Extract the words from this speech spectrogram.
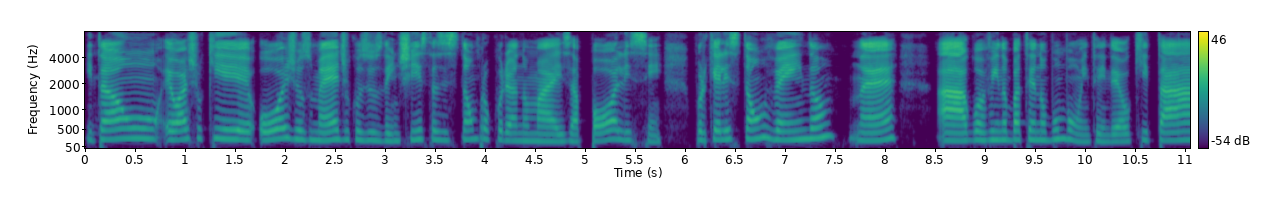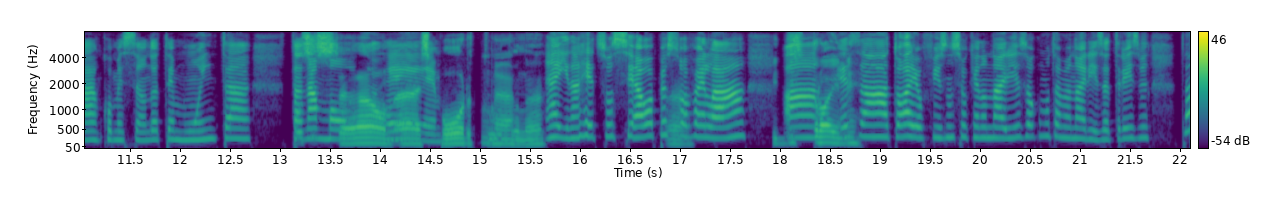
Então, eu acho que hoje os médicos e os dentistas estão procurando mais a pólice, porque eles estão vendo, né, a água vindo bater no bumbum, entendeu? Que tá começando a ter muita. Tá na moda. né? é. Expor tudo, É. né? É, e na rede social a pessoa É. vai lá, E ah, destrói, né? Exato. Ah, eu fiz não sei o que no nariz, olha como tá meu nariz. É três mil. Tá,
